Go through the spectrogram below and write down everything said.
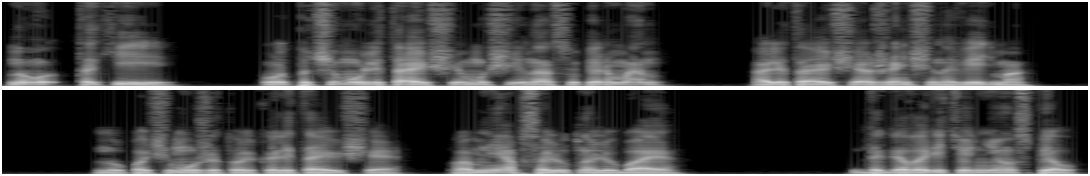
«Ну, такие. Вот почему летающий мужчина Супермен, а летающая женщина ведьма?» «Ну почему же только летающая? По мне абсолютно любая». Договорить он не успел,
